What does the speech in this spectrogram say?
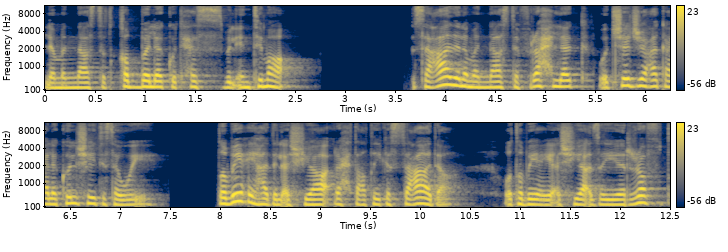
لما الناس تتقبلك وتحس بالانتماء. سعادة لما الناس تفرح لك وتشجعك على كل شيء تسويه. طبيعي هذه الأشياء رح تعطيك السعادة وطبيعي أشياء زي الرفض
